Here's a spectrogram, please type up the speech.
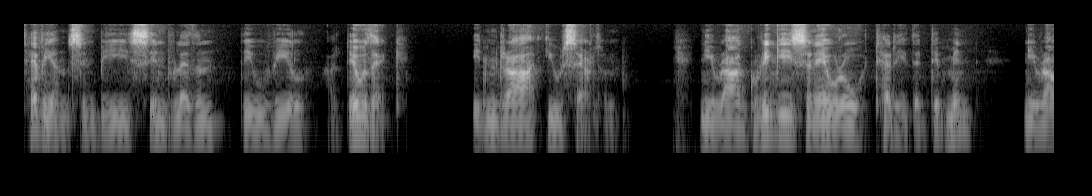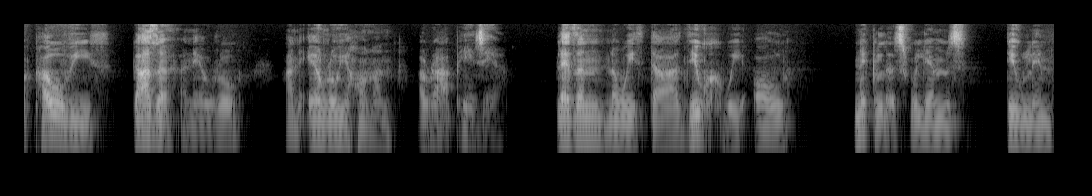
tefian sy'n bu sy'n fledden ddiw fil a dewddeg. Hyd dra yw certain. Ni ra grigis yn euro teri the dibmin, ni ra pawfydd Gaza an euro, an euroi honan a rapesia. Bledden nowydd da ddiwchwi ol Nicholas Williams, Dewlin,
